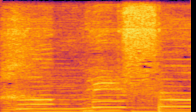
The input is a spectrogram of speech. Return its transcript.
Love me so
